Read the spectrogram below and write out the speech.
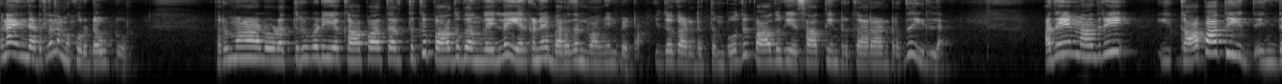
ஆனால் இந்த இடத்துல நமக்கு ஒரு டவுட் வரும். பெருமாளோட திருவடியை காப்பாற்றுறதுக்கு பாதுகை அங்கே இல்லை. ஏற்கனவே பரதன் வாங்கின்னு போயிட்டான். யுத்தகாண்டத்தும் போது பாதுகையை சாத்தின்னு இருக்காரான்றது இல்லை. அதே மாதிரி காப்பாற்றி இந்த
